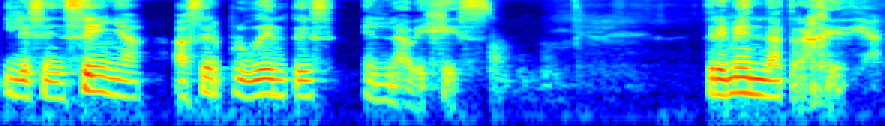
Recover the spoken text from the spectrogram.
y les enseña a ser prudentes en la vejez. Tremenda tragedia.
